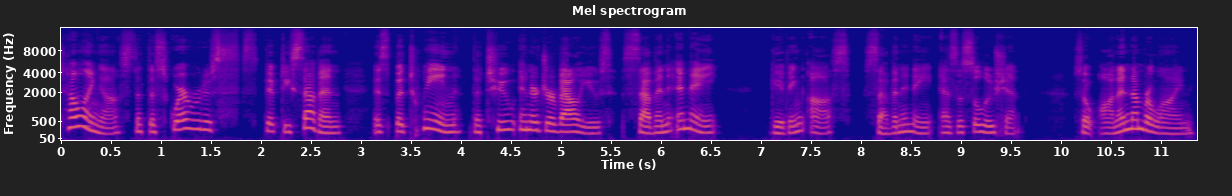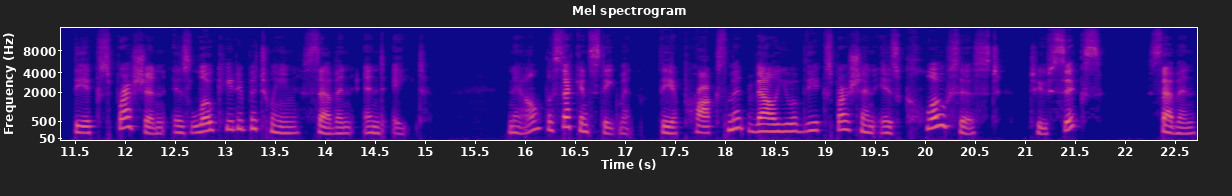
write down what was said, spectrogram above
telling us that the square root of 57 is between the two integer values 7 and 8, giving us 7 and 8 as a solution. So on a number line, the expression is located between 7 and 8. Now, the second statement. The approximate value of the expression is closest to 6, 7,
